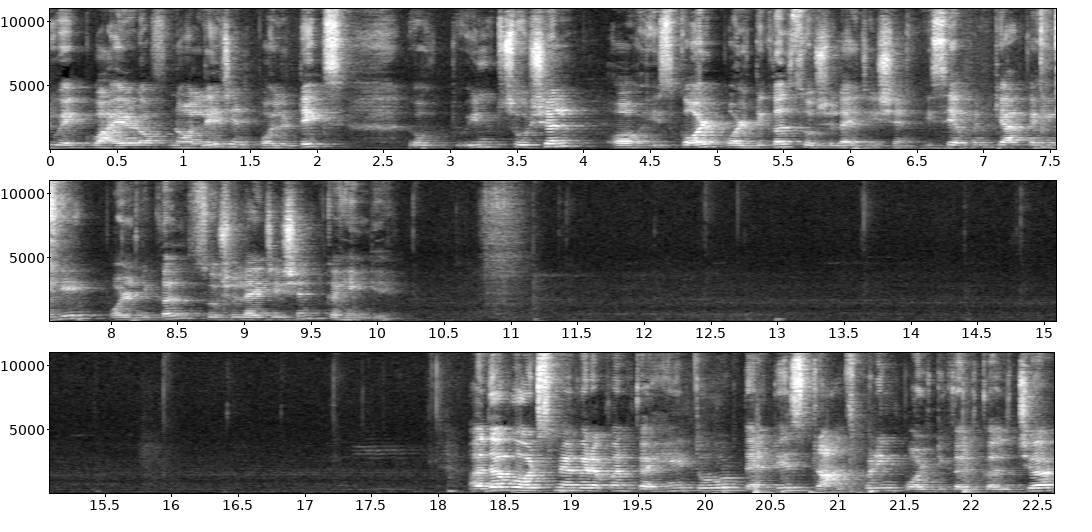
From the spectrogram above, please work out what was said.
to acquired of knowledge and politics in social is called political socialization इसे अपन क्या कहेंगे? पॉलिटिकल सोशलाइजेशन कहेंगे। अदर वर्ड्स में अगर अपन कहें तो that is transferring political culture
